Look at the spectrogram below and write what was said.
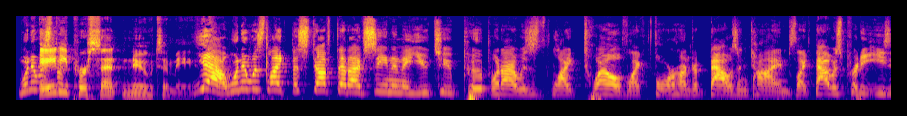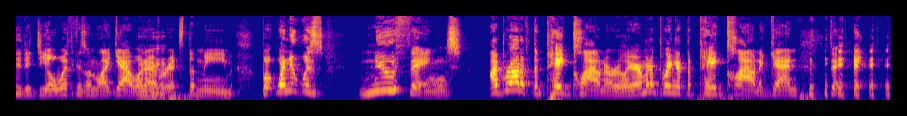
when it was eighty percent new to me. yeah, when it was like the stuff that I've seen in a YouTube poop when I was like 12, like 400,000 times. Like that was pretty easy to deal with because I'm like, yeah, whatever, it's the meme. But when it was new things, I brought up the pig clown earlier. I'm gonna bring up the pig clown again. The-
